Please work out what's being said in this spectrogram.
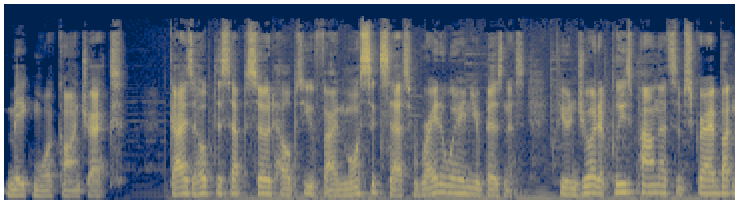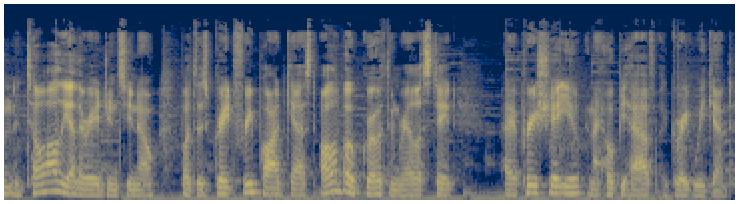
make more contracts. Guys, I hope this episode helps you find more success right away in your business. If you enjoyed it, please pound that subscribe button and tell all the other agents you know about this great free podcast all about growth in real estate. I appreciate you and I hope you have a great weekend.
